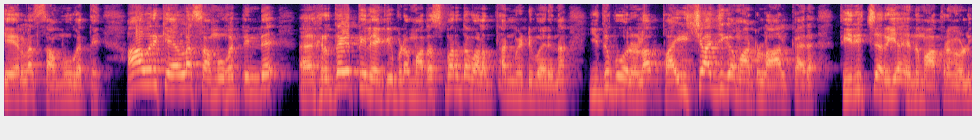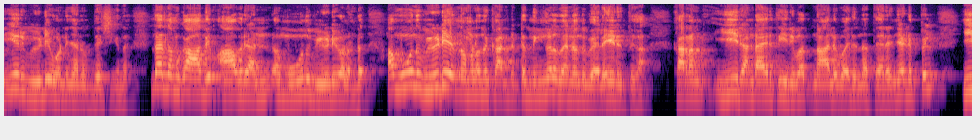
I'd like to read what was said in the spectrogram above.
കേരള സമൂഹത്തെ. ആ ഒരു കേരള സമൂഹത്തിന്റെ ഹൃദയത്തിലേക്ക് ഇവിടെ മതസ്പർദ്ധ വളർത്താൻ വേണ്ടി വരുന്ന ഇതുപോലുള്ള പൈശാചികമായിട്ടുള്ള ആൾക്കാരെ തിരിച്ചറിയുക എന്ന് മാത്രമേ ഉള്ളൂ. ഈ ഒരു വീഡിയോ കൊണ്ട് ഞാൻ ഉദ്ദേശിക്കുന്നത്. എന്തായാലും നമുക്ക് ആദ്യം ആ ഒരു രണ്ട് മൂന്ന് വീഡിയോകളുണ്ട്. ആ മൂന്ന് വീഡിയോ നമ്മളൊന്ന് കണ്ടിട്ട് നിങ്ങൾ തന്നെ ഒന്ന് വിലയിരുത്തുക. കാരണം ഈ രണ്ടായിരത്തി ഇരുപത്തിനാല് വരുന്ന തെരഞ്ഞെടുപ്പിൽ ഈ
